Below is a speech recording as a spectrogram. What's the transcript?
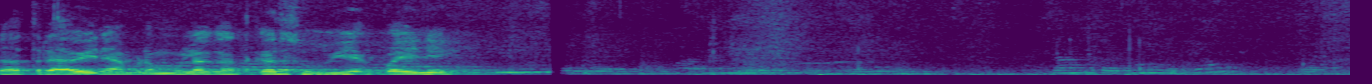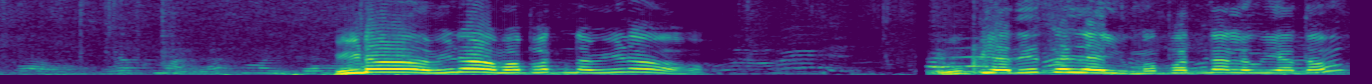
રાત્રે આવીને આપણે મુલાકાત કરશું વિવેકભાઈની. વીણા વીણા મફત ના વીણા. રૂપિયા દેતા જાય મફત ના લઉં યા તો.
